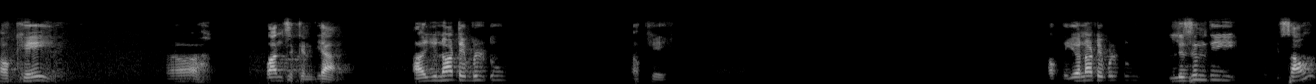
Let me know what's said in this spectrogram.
Okay. Uh, one second. Yeah. Are you not able to? Okay. Okay. You're not able to listen the, the sound?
